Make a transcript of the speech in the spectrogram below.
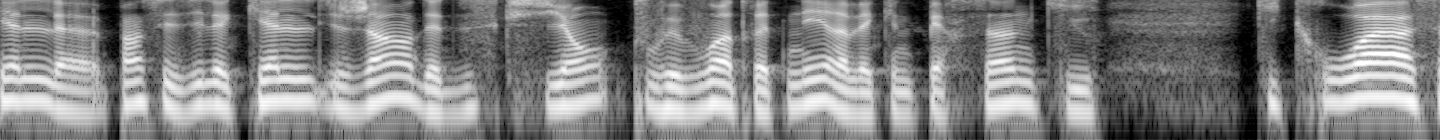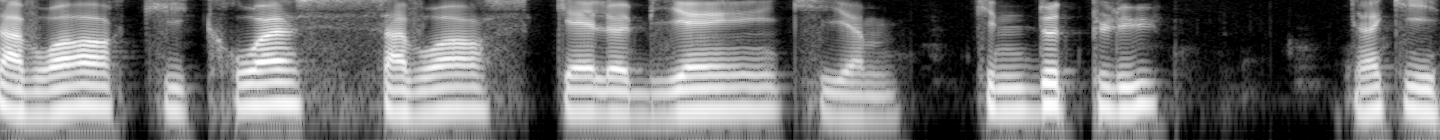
Euh, pensez-y, quel genre de discussion pouvez-vous entretenir avec une personne qui qui croit savoir, qui croit savoir ce qu'est le bien, qui, euh, qui ne doute plus, hein, qui,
